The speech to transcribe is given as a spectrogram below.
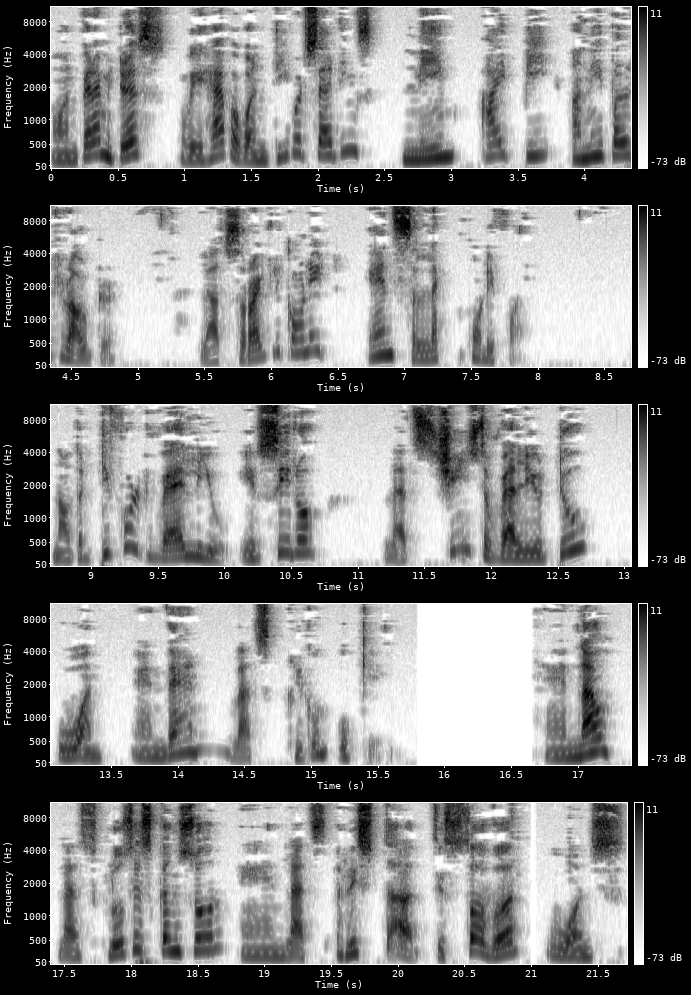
On parameters, we have one default settings name IP enable router. Let's right click on it and select modify. Now the default value is 0. Let's change the value to 1 and then let's click on OK. And now let's close this console and let's restart the server once.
